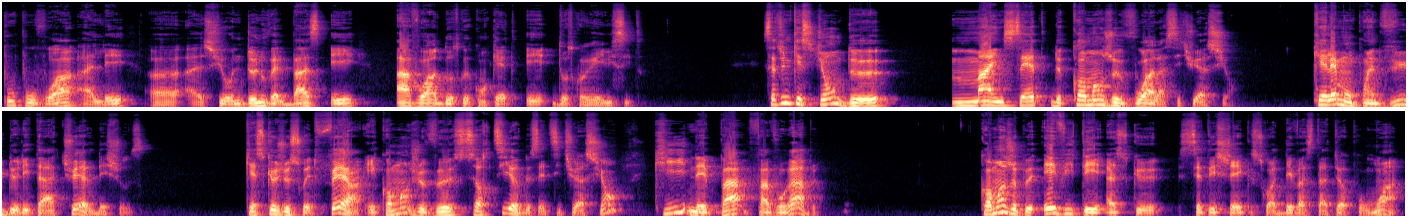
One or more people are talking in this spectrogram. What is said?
pour pouvoir aller euh, sur de nouvelles bases et avoir d'autres conquêtes et d'autres réussites. C'est une question de mindset, de comment je vois la situation. Quel est mon point de vue de l'état actuel des choses? Qu'est-ce que je souhaite faire et comment je veux sortir de cette situation qui n'est pas favorable? Comment je peux éviter à ce que cet échec soit dévastateur pour moi?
